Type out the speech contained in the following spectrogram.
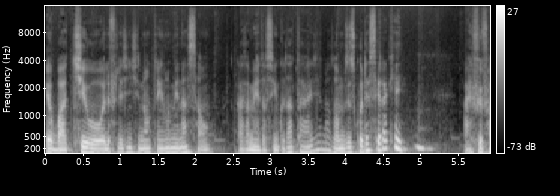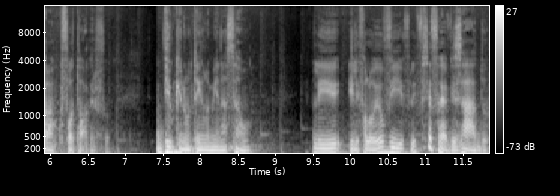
eu bati o olho e falei, gente, não tem iluminação. Casamento às 5 da tarde, nós vamos escurecer aqui. Aí fui falar com o fotógrafo. Viu que não tem iluminação? Falei- ele falou, eu vi. Falei, você foi avisado?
